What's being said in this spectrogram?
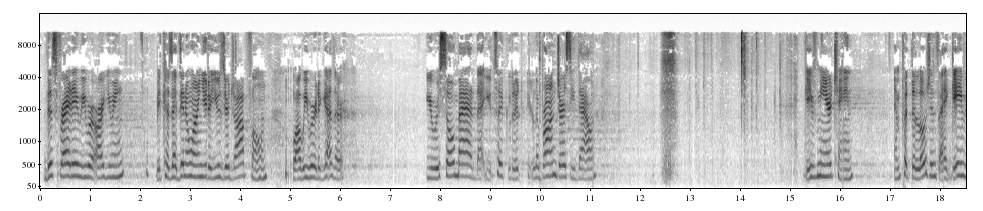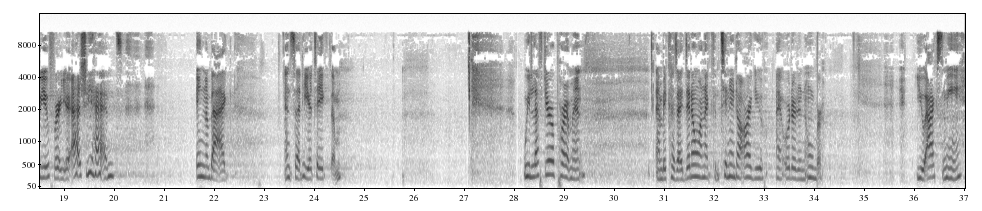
This Friday we were arguing because I didn't want you to use your job phone while we were together. You were so mad that you took Le- LeBron jersey down, gave me your chain, and put the lotions I gave you for your ashy hands in the bag. and said he'd take them. We left your apartment, and because I didn't want to continue to argue, I ordered an Uber. You asked me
